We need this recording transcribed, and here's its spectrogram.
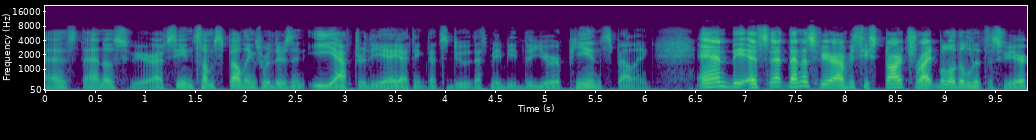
asthenosphere. I've seen some spellings where there's an E after the A. I think that's due, that's maybe the European spelling. And the asthenosphere obviously starts right below the lithosphere.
